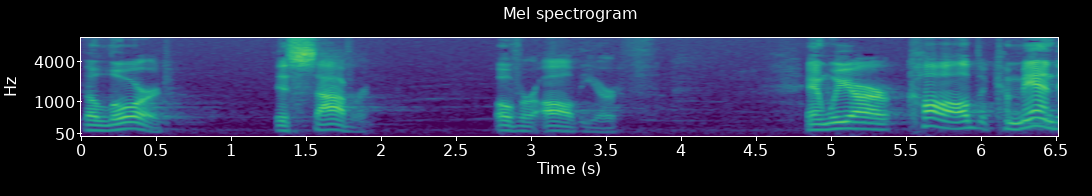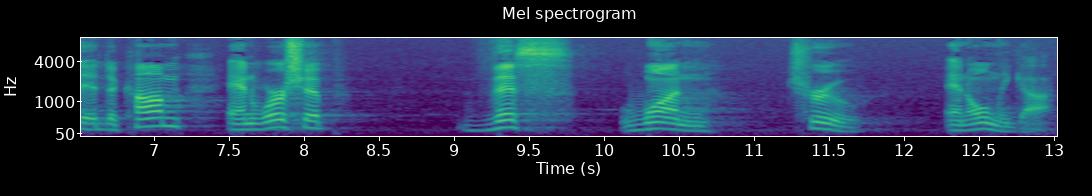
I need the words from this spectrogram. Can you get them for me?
The Lord is sovereign over all the earth. And we are called, commanded to come and worship this one true and only God.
